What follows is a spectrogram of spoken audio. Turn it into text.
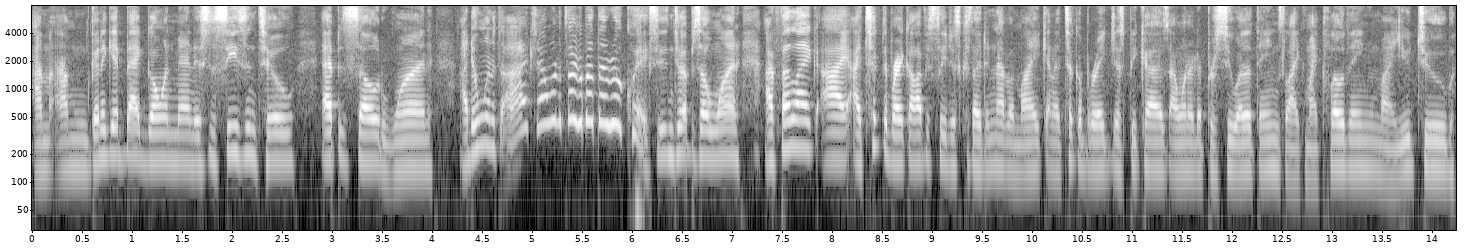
I'm I'm gonna get back going, man. This is season two, episode one. I do want to actually I want to talk about that real quick. Season two, episode one. I felt like I I took the break obviously just because I didn't have a mic, and I took a break just because I wanted to pursue other things like my clothing, my YouTube,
